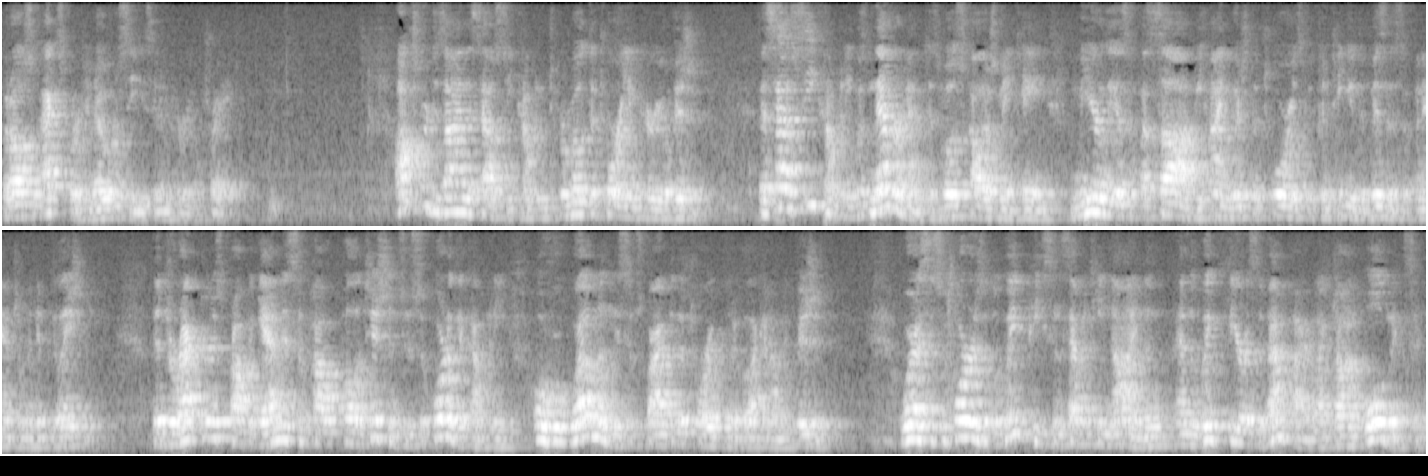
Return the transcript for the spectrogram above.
but also expert in overseas and imperial trade. Oxford designed the South Sea Company to promote the Tory imperial vision. The South Sea Company was never meant, as most scholars maintain, merely as a facade behind which the Tories could continue the business of financial manipulation. The directors, propagandists, and politicians who supported the company overwhelmingly subscribed to the Tory political economic vision. Whereas the supporters of the Whig peace in 1709 and the Whig theorists of empire, like John Oldmixon,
